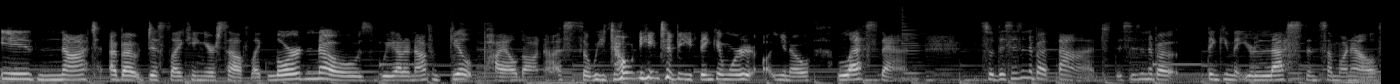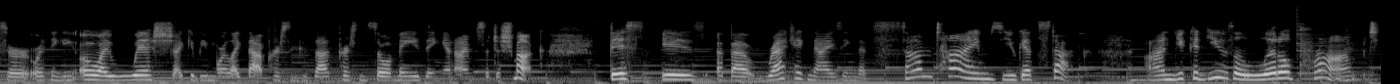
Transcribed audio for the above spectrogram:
is not about disliking yourself. Like, Lord knows we got enough guilt piled on us, so we don't need to be thinking we're, you know, less than. So, this isn't about that. This isn't about thinking that you're less than someone else or, or thinking, oh, I wish I could be more like that person because that person's so amazing and I'm such a schmuck. This is about recognizing that sometimes you get stuck and you could use a little prompt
